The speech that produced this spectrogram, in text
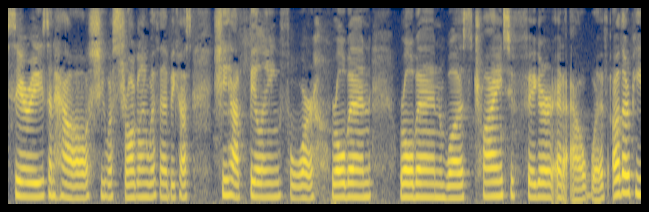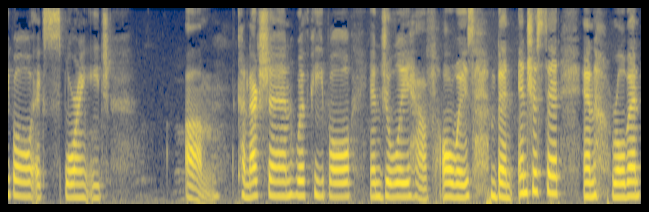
series and how she was struggling with it because she had feeling for Robin. Robin was trying to figure it out with other people, exploring each um, connection with people. And Julie have always been interested in Robin.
